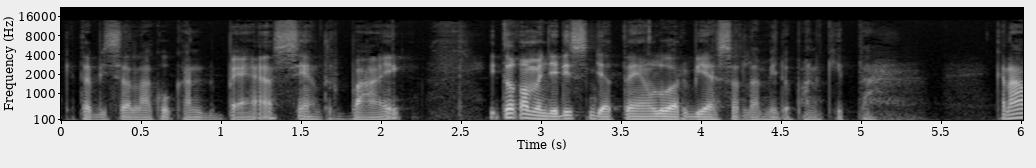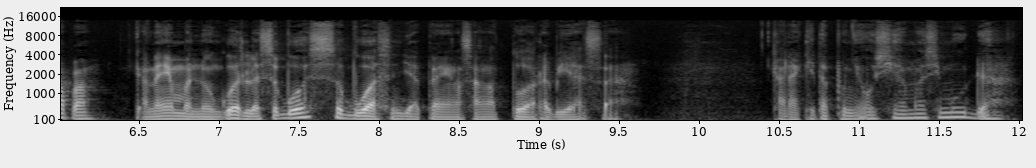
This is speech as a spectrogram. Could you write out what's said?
kita bisa lakukan the best, yang terbaik, itu akan menjadi senjata yang luar biasa dalam hidupan kita. Kenapa? Karena yang menunggu adalah sebuah sebuah senjata yang sangat luar biasa. Karena kita punya usia masih muda.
